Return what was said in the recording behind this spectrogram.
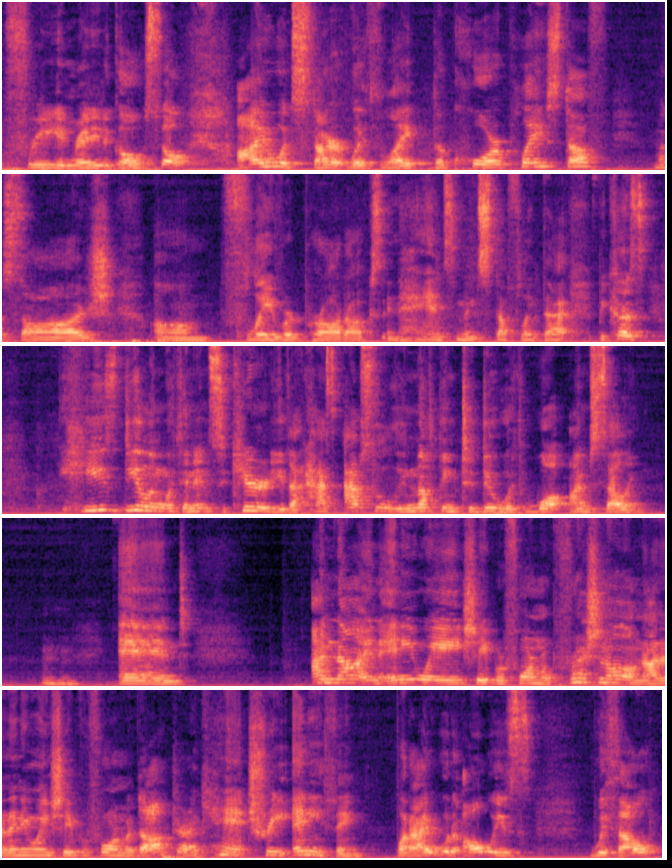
free and ready to go. So I would start with like the core play stuff, massage, um, flavored products, enhancement stuff like that, because he's dealing with an insecurity that has absolutely nothing to do with what I'm selling. And I'm not in any way, shape, or form a professional. I'm not in any way, shape, or form a doctor. I can't treat anything. But I would always, without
